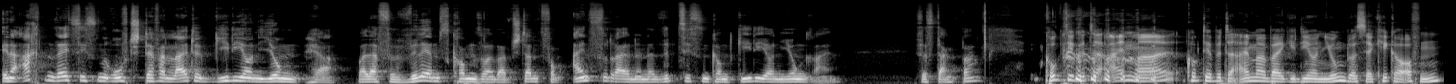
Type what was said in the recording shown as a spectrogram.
in der 68. ruft Stefan Leitl Gideon Jung her, weil er für Willems kommen soll beim Stand vom 1 zu 3 und in der 70. kommt Gideon Jung rein. Ist das dankbar? Guck dir bitte einmal, guck dir bitte einmal bei Gideon Jung, du hast ja Kicker offen,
